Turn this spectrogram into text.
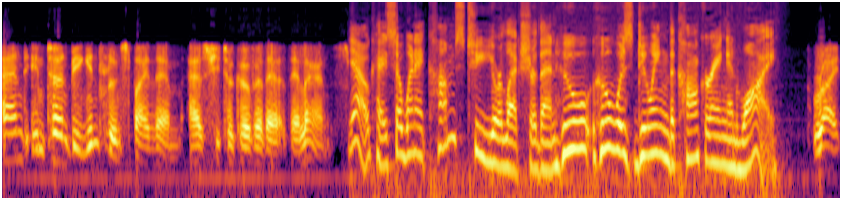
and in turn being influenced by them as she took over their, their lands. Yeah, okay. So when it comes to your lecture then, who who was doing the conquering and why? Right.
